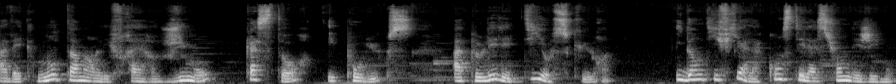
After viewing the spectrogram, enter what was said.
avec notamment les frères jumeaux Castor et Pollux, appelés les Dioscures, identifiés à la constellation des Gémeaux,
